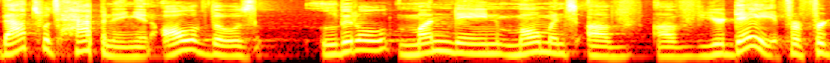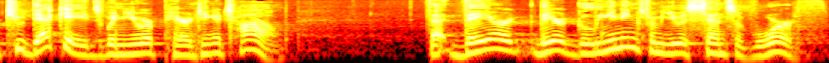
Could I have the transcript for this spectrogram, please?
That's what's happening in all of those little mundane moments of, of your day for, for two decades when you were parenting a child. That they are, they are gleaning from you a sense of worth.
